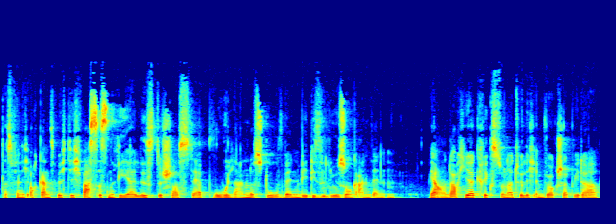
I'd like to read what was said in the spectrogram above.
das finde ich auch ganz wichtig, was ist ein realistischer Step? Wo landest du, wenn wir diese Lösung anwenden? Ja, und auch hier kriegst du natürlich im Workshop wieder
